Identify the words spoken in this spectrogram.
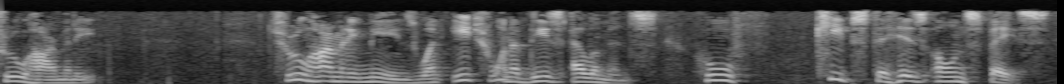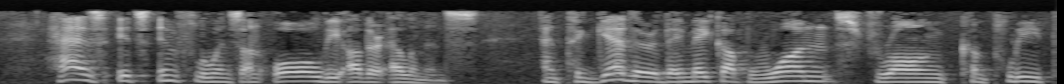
true harmony? True harmony means when each one of these elements, who keeps to his own space, has its influence on all the other elements. And together they make up one strong, complete,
